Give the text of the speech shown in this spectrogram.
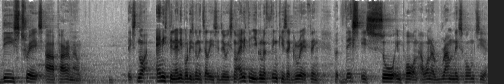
these traits are paramount. It's not anything anybody's going to tell you to do. It's not anything you're going to think is a great thing. But this is so important. I want to ram this home to you.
